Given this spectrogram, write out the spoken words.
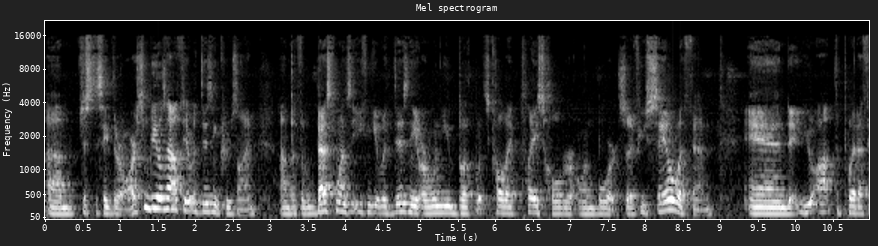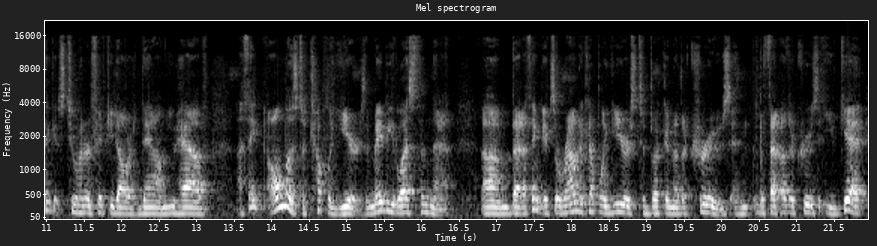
um, just to say there are some deals out there with Disney Cruise Line. Um, but the best ones that you can get with Disney are when you book what's called a placeholder on board. So if you sail with them and you opt to put, I think it's $250 down, you have, I think, almost a couple of years. It may be less than that. Um, but I think it's around a couple of years to book another cruise. And with that other cruise that you get,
